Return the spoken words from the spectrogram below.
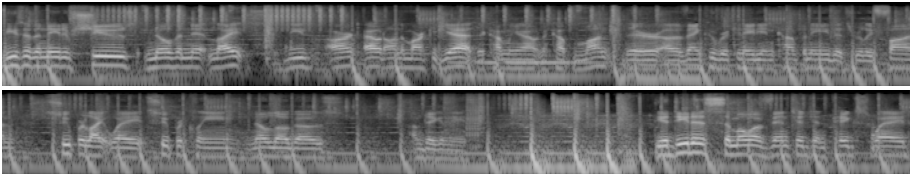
These are the native shoes, Nova Knit Lights. These aren't out on the market yet. They're coming out in a couple months. They're a Vancouver Canadian company that's really fun, super lightweight, super clean, no logos. I'm digging these. The Adidas Samoa Vintage and Pig Suede,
